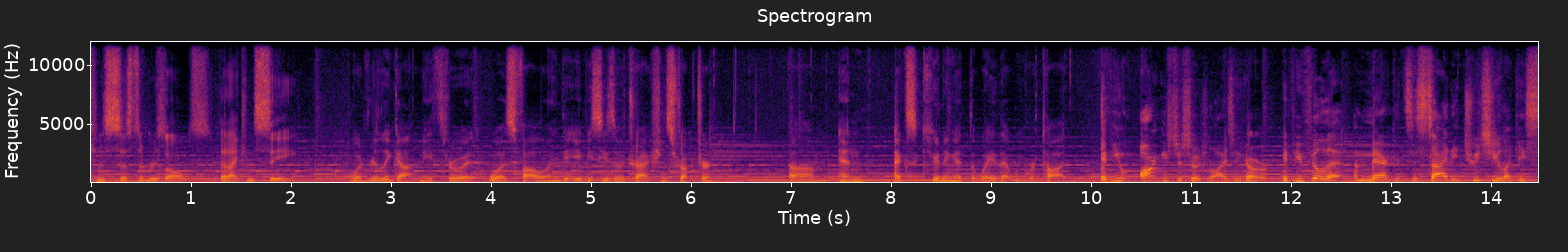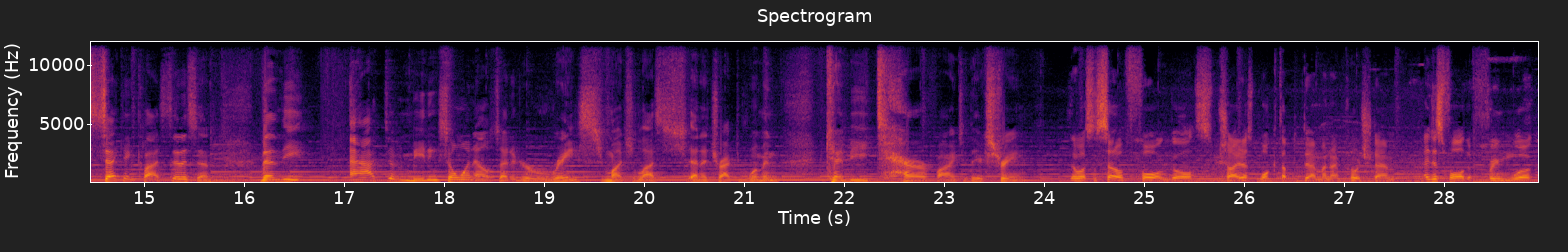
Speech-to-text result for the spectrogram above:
consistent results that I can see. What really got me through it was following the ABCs of attraction structure um, and executing it the way that we were taught. If you aren't used to socializing, or if you feel that American society treats you like a second-class citizen, then the act of meeting someone outside of your race, much less an attractive woman, can be terrifying to the extreme. There was a set of four girls, so I just walked up to them and I approached them. I just followed the framework.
